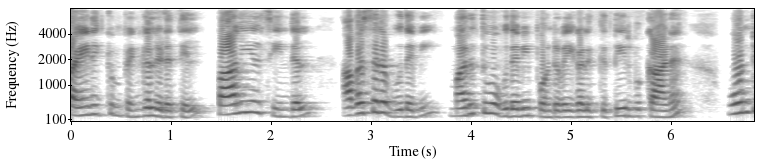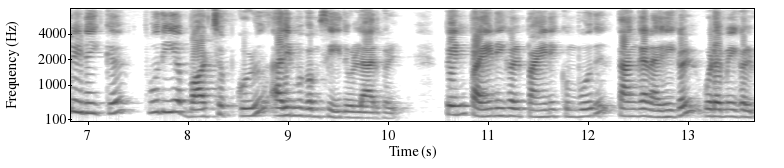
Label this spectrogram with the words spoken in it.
பயணிக்கும் பெண்களிடத்தில் பாலியல் சீண்டல் அவசர உதவி மருத்துவ உதவி போன்றவைகளுக்கு தீர்வு காண ஒன்றிணைக்க புதிய வாட்ஸ்அப் குழு அறிமுகம் செய்துள்ளார்கள். பெண் பயணிகள் பயணிக்கும் போது தங்க நகைகள் உடைமைகள்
